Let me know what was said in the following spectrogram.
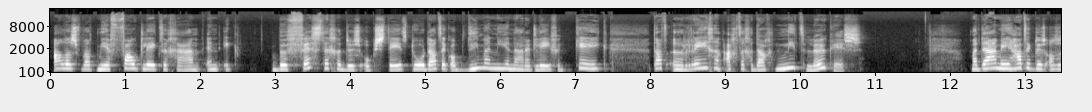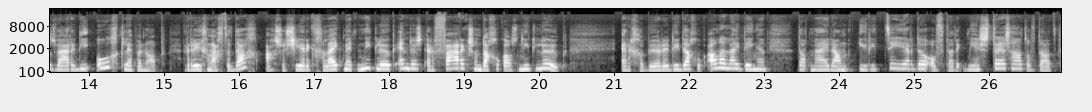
alles wat meer fout leek te gaan. En ik bevestigde dus ook steeds, doordat ik op die manier naar het leven keek, dat een regenachtige dag niet leuk is. Maar daarmee had ik dus als het ware die oogkleppen op. Regenachtige dag associeer ik gelijk met niet leuk en dus ervaar ik zo'n dag ook als niet leuk. Er gebeurden die dag ook allerlei dingen dat mij dan irriteerde of dat ik meer stress had of dat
